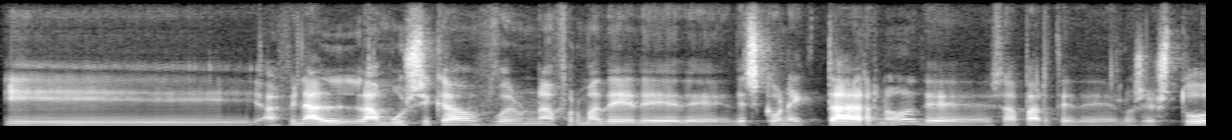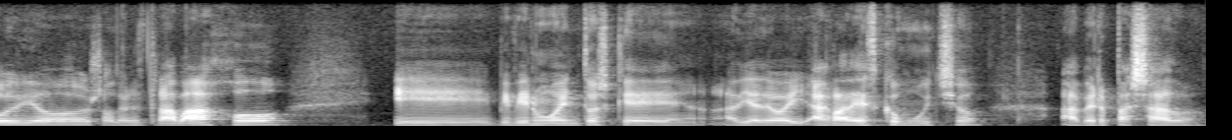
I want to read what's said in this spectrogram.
y al final la música fue una forma de, desconectar ¿no? de esa parte de los estudios o del trabajo y vivir momentos que a día de hoy agradezco mucho haber pasado.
